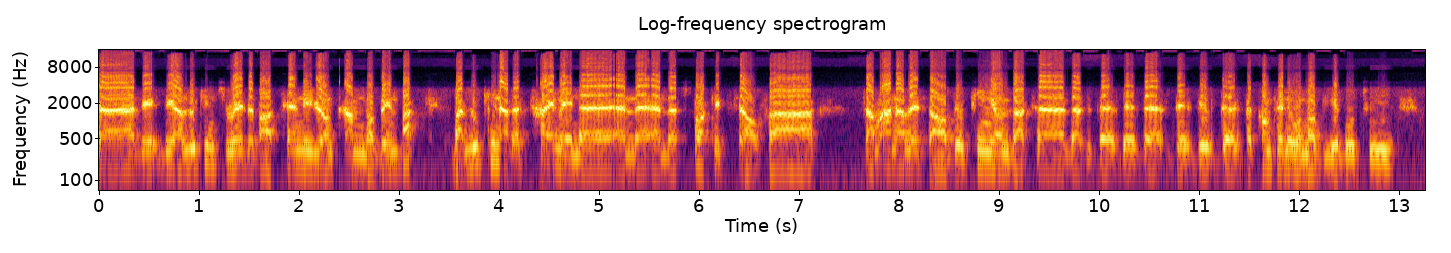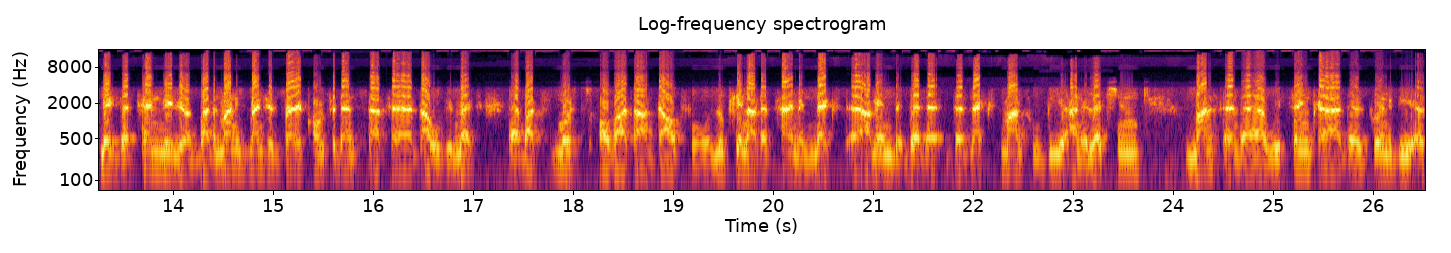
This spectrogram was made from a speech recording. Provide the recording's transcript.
Uh, they, they are looking to raise about 10 million come November. But looking at the timing uh, and, and the stock itself, uh, some analysts are of the opinion that, uh, that the, the, the, the, the, company will not be able to make the 10 million. But the management is very confident that uh, that will be met. Uh, but most of us are doubtful. Looking at the timing, next, uh, I mean, the, the, the next month will be an election month, and uh, we think uh, there's going to be a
